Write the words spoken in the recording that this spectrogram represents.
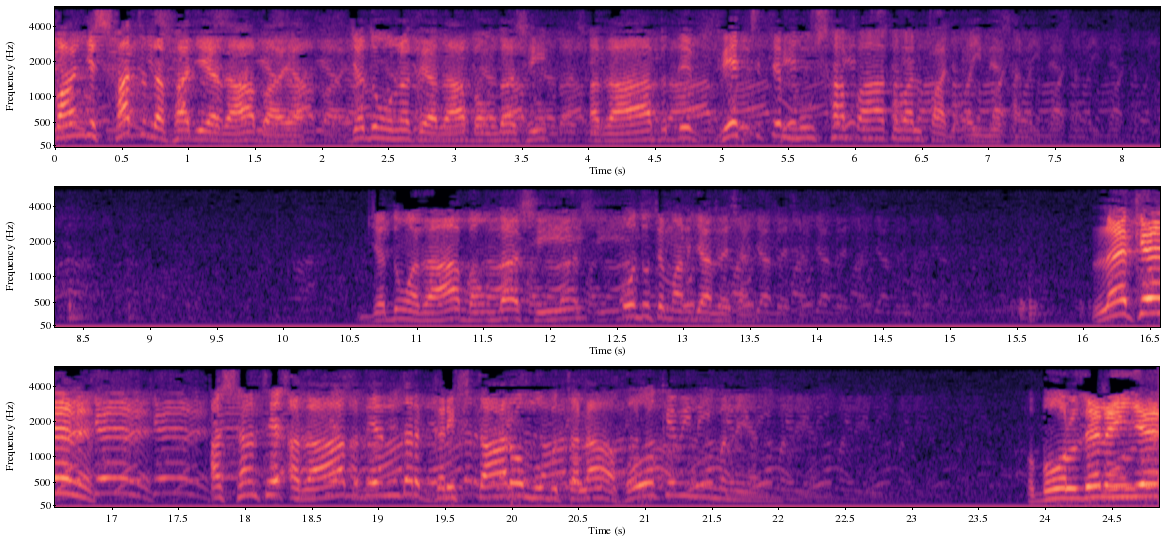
پانچ سات دفعہ جی عذاب آیا جدو انہوں تے عذاب آ سی، عذاب دے وچ تے موسا پاک وال پج پہ سن۔ جدو عذاب آ سی ادو تے من جاندے سن۔ لیکن اساں تے عذاب دے اندر گرفتار و مبتلا ہو کے بھی نہیں منیا بول دے نہیں جے۔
